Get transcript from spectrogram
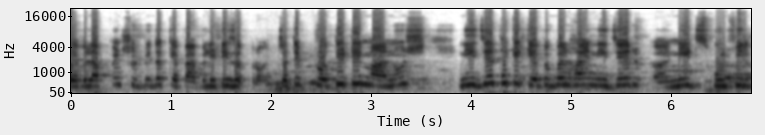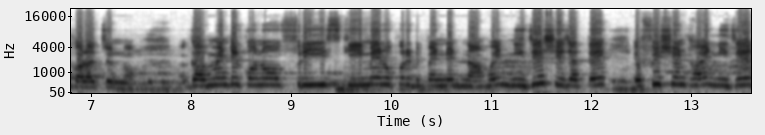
development should be the capabilities approach যাতে প্রতিটি মানুষ নিজে থেকে কেপেবল হয় নিজের নিডস ফুলফিল করার জন্য। গভর্নমেন্টের কোনো ফ্রি স্কিমের উপরে ডিপেন্ডেন্ট না হয়ে নিজে সে যাতে এফিশিয়েন্ট হয় নিজের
